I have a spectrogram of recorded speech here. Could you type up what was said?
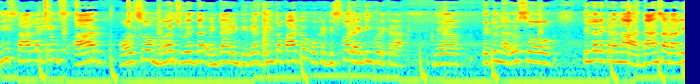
the star lightings are also merge with the entire interiors దీంతో పాటు ఒక డిస్కో లైటింగ్ కూడా ఇక్కడ పెట్టున్నారు. సో పిల్లలు ఎక్కడన్నా డాన్స్ ఆడాలి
